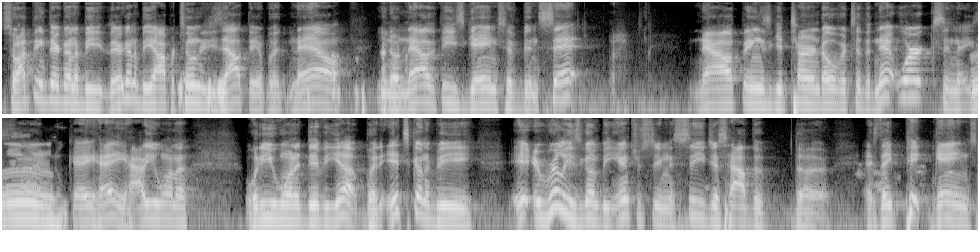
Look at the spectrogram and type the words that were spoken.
So I think they're going to be there are going to be opportunities out there. But now, you know, now that these games have been set, now things get turned over to the networks, and they decide, okay, hey, how do you want to, what do you want to divvy up? But it's going to be, it, it really is going to be interesting to see just how the the as they pick games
